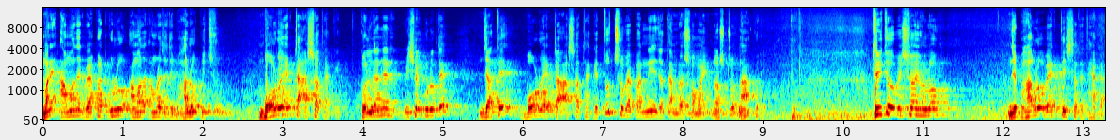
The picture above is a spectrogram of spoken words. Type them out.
মানে আমাদের ব্যাপারগুলো, আমাদের আমরা যদি ভালো কিছু, বড় একটা আশা থাকে, কল্যাণের বিষয়গুলোতে যাতে বড় একটা আশা থাকে, তুচ্ছ ব্যাপার নিয়ে যাতে আমরা সময় নষ্ট না করি। তৃতীয় বিষয় হলো যে ভালো ব্যক্তির সাথে থাকা।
